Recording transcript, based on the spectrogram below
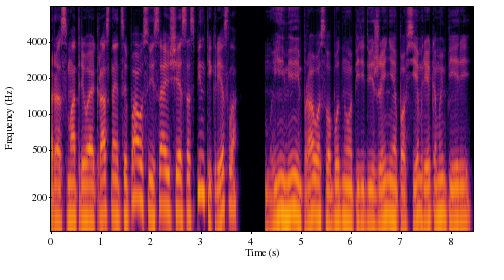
рассматривая красное цепао, свисающее со спинки кресла. «Мы имеем право свободного передвижения по всем рекам Империи»,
